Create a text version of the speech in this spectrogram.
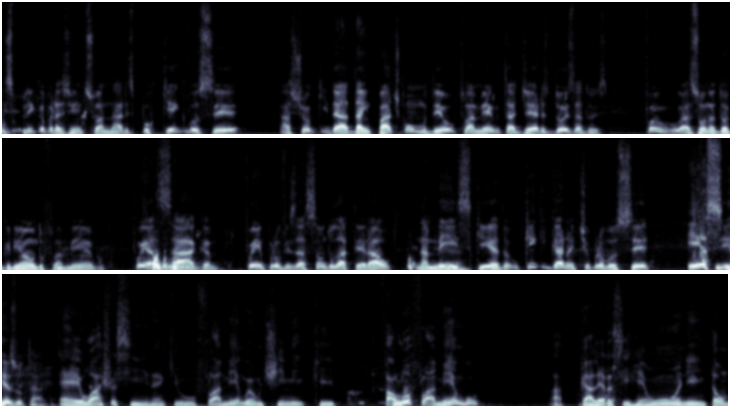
Explica pra gente sua análise, por que, que você achou que dá, dá empate como deu Flamengo Tajeres 2 a 2 Foi a zona do agrião do Flamengo, foi a zaga, foi a improvisação do lateral na meia é. esquerda. O que, que garantiu para você esse resultado? É, eu acho assim, né, que o Flamengo é um time que falou Flamengo, a galera se reúne, então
